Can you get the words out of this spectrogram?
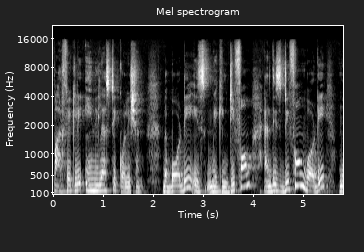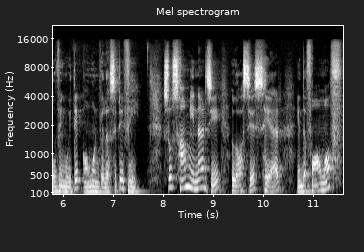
perfectly inelastic collision. The body is making deform and this deformed body moving with a common velocity v. So some energy losses here in the form of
